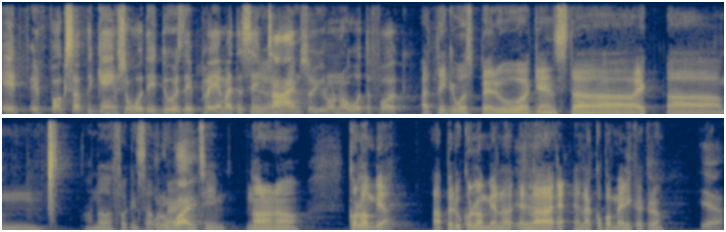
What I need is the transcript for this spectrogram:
it, it fucks up the game. So what they do is they play them at the same Yeah. time, so you don't know what the fuck. I think it was Peru against uh, um, another fucking South Uruguay. American team. No, no, no. Colombia. Uh, Perú, Colombia en la, en, la, en la Copa América, creo. Yeah.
